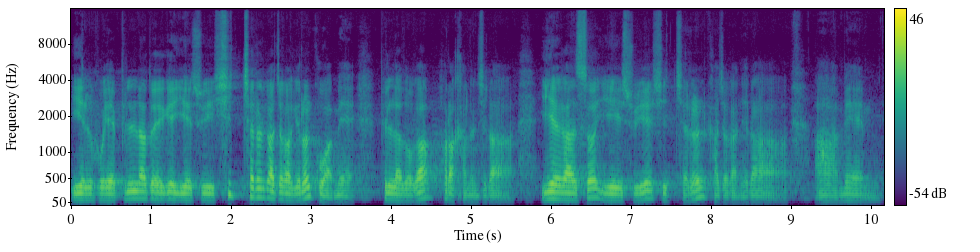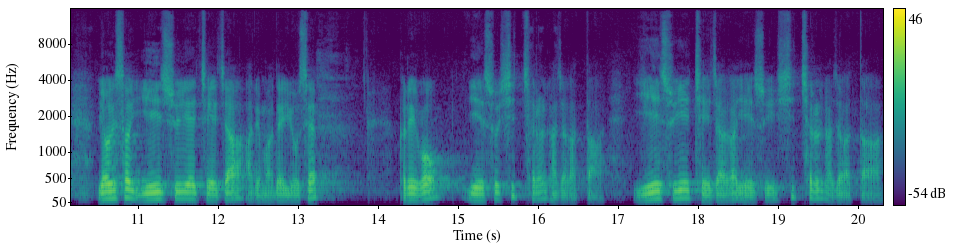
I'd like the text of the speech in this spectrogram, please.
일 후에 빌라도에게 예수의 시체를 가져가기를 구하매 빌라도가 허락하는지라 이에 가서 예수의 시체를 가져가니라 아멘. 여기서 예수의 제자 아리마대 요셉 그리고 예수 시체를 가져갔다. 예수의 제자가 예수의 시체를 가져갔다.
